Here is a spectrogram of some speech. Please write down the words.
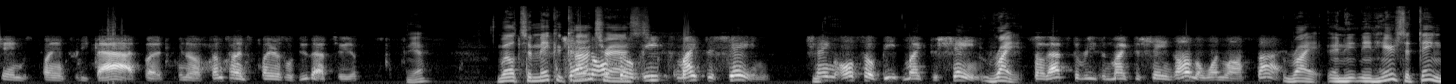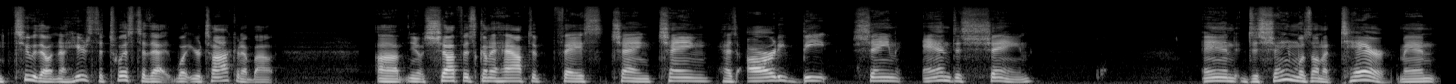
Shane was playing pretty bad, but you know, sometimes players will do that to you. Yeah. Well, to make a Chang contrast, also beat Mike Dechaine. Chang also beat Mike Dechaine. right, So that's the reason Mike Dechaine's on the one loss side. right, and and here's the thing too, though. Now here's the twist to that. What you're talking about. Uh, you know, Shuff is going to have to face Chang. Chang has already beat Shane and Dechaine. And Dechaine was on a tear, man.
